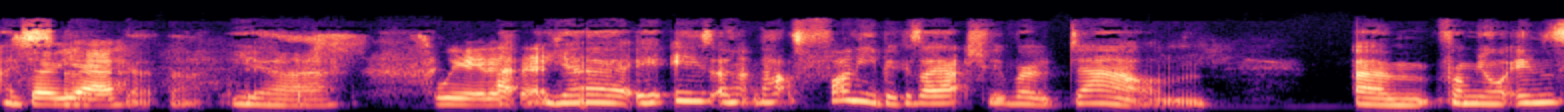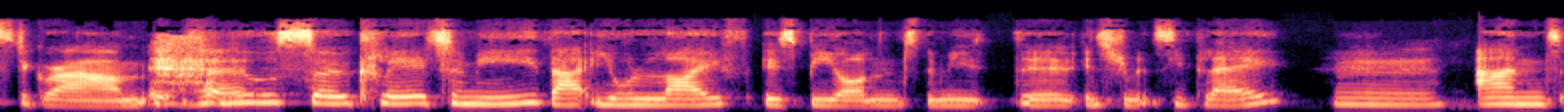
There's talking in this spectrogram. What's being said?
I so, so yeah, yeah, it's, it's weird, isn't uh, it? Yeah, it is, and that's funny because I actually wrote down um, from your Instagram, it feels so clear to me that your life is beyond the mu- the instruments you play, mm. and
